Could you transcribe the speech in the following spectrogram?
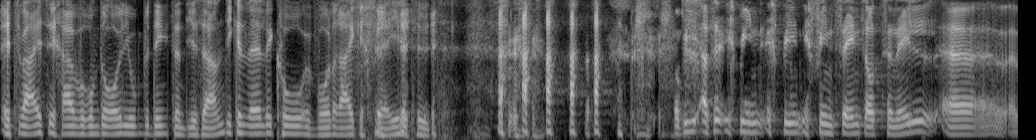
Jetzt weiss ich auch, warum der Oli unbedingt an die Sendung wollte kommen, obwohl er eigentlich frei hat heute. Wobei, also ich bin, ich bin, ich finde es sensationell, äh,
